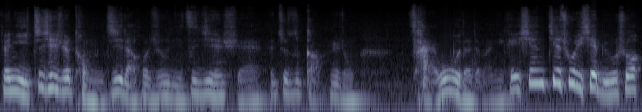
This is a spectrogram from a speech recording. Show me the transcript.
就你之前学统计的，或者说你自己先学就是搞那种财务的，对吧？你可以先接触一些，比如说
